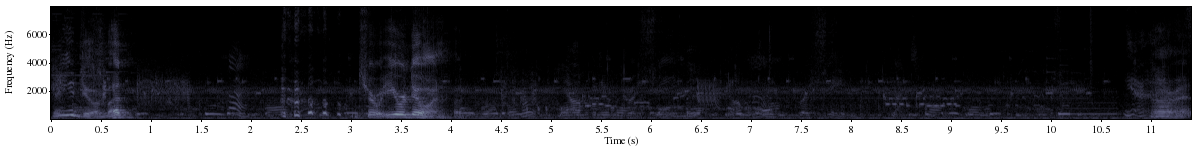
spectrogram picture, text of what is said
What are you doing, bud? Not sure what you were doing, but... Alright.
